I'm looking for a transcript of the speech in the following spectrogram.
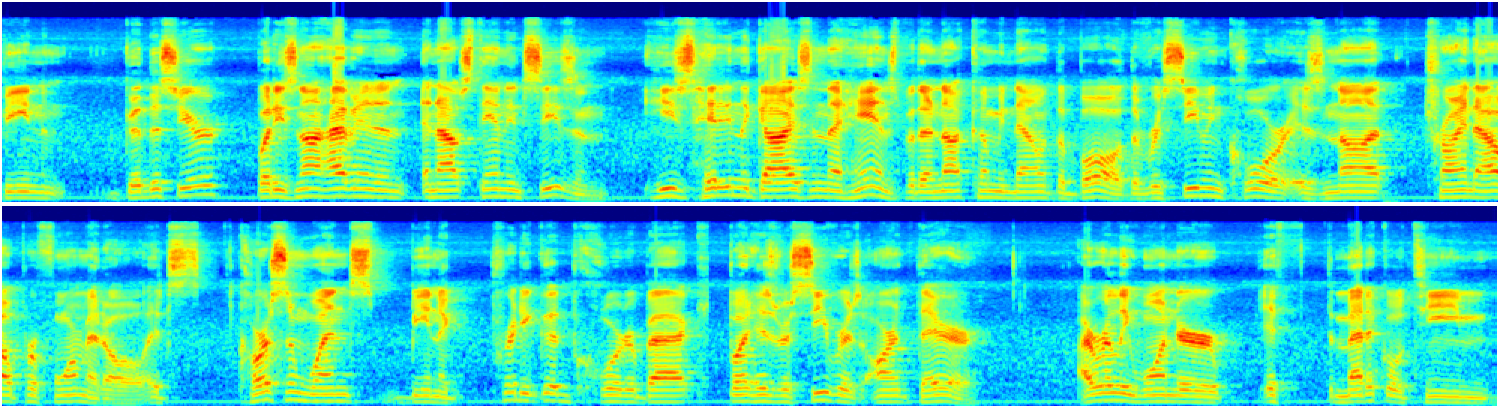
being good this year, but he's not having an, an outstanding season. He's hitting the guys in the hands, but they're not coming down with the ball. The receiving corps is not trying to outperform at all. It's Carson Wentz being a pretty good quarterback, but his receivers aren't there. I really wonder if the medical team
